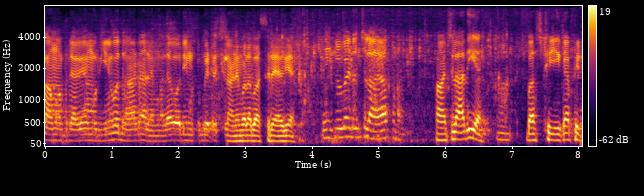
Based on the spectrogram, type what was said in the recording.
काम अब रह गए मुर्गियों को दाना डालने वाला और इनक्यूबेटर चलाने वाला बस रह गया। इंक्यूबेटर चलाया हाँ चला दिया हाँ। बस ठीक है फिर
